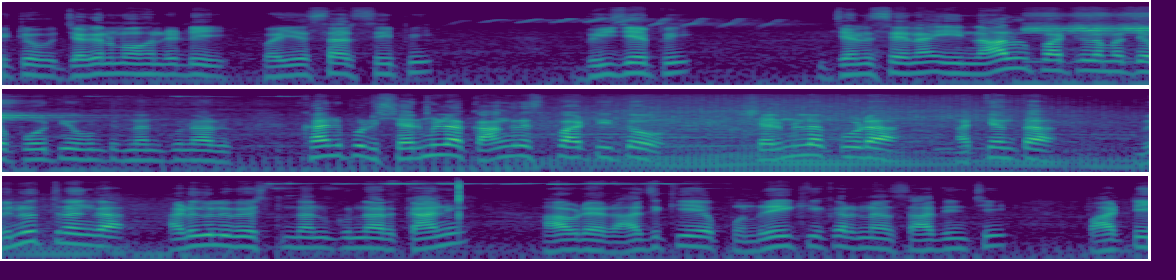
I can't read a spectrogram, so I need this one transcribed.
ఇటు జగన్మోహన్ రెడ్డి వైఎస్ఆర్సీపీ బీజేపీ జనసేన ఈ నాలుగు పార్టీల మధ్య పోటీ ఉంటుందనుకున్నారు. కానీ ఇప్పుడు షర్మిల కాంగ్రెస్ పార్టీతో షర్మిల కూడా అత్యంత వినూత్నంగా అడుగులు వేస్తుందనుకున్నారు. కానీ ఆవిడ రాజకీయ పునరేకీకరణ సాధించి పార్టీ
